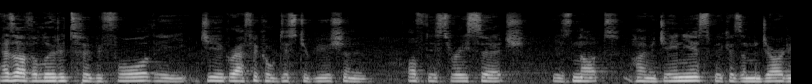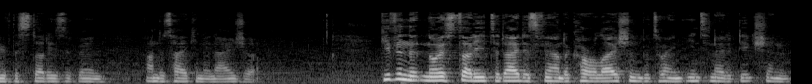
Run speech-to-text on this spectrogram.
As I've alluded to before, the geographical distribution of this research is not homogeneous because a majority of the studies have been undertaken in Asia. Given that no study to date has found a correlation between internet addiction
